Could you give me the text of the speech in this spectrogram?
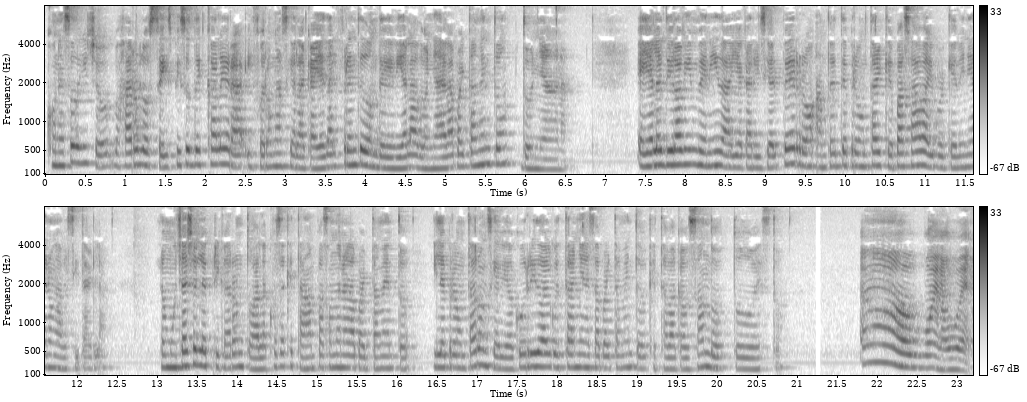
Con eso dicho, bajaron los seis pisos de escalera y fueron hacia la calle de al frente donde vivía la dueña del apartamento, doña Ana. Ella les dio la bienvenida y acarició al perro antes de preguntar qué pasaba y por qué vinieron a visitarla. Los muchachos le explicaron todas las cosas que estaban pasando en el apartamento y le preguntaron si había ocurrido algo extraño en ese apartamento que estaba causando todo esto. Bueno, bueno.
